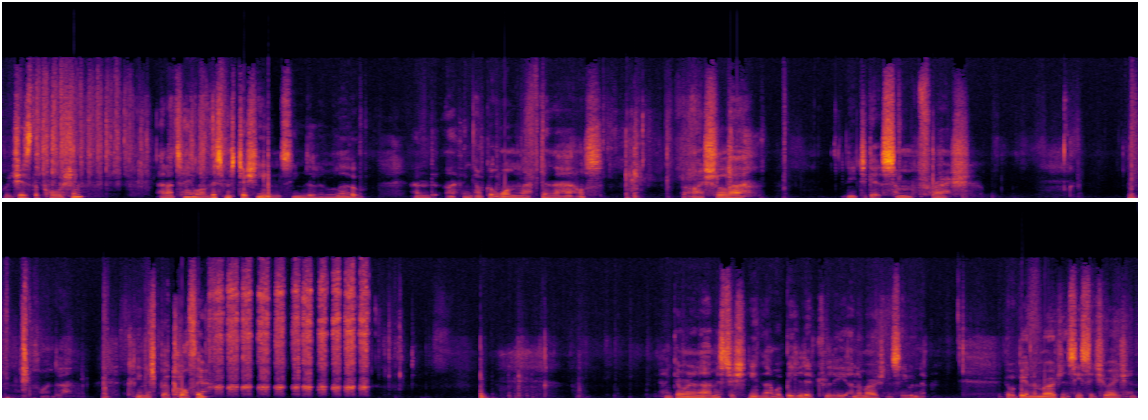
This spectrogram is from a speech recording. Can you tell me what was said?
which is the polishing. And I tell you what, this Mr. Sheen seems a little low. And I think I've got one left in the house. But I shall uh, need to get some fresh. Find a cleanish bit of cloth here. Go running out of Mr. Sheen. That would be literally an emergency, wouldn't it? It would be an emergency situation.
